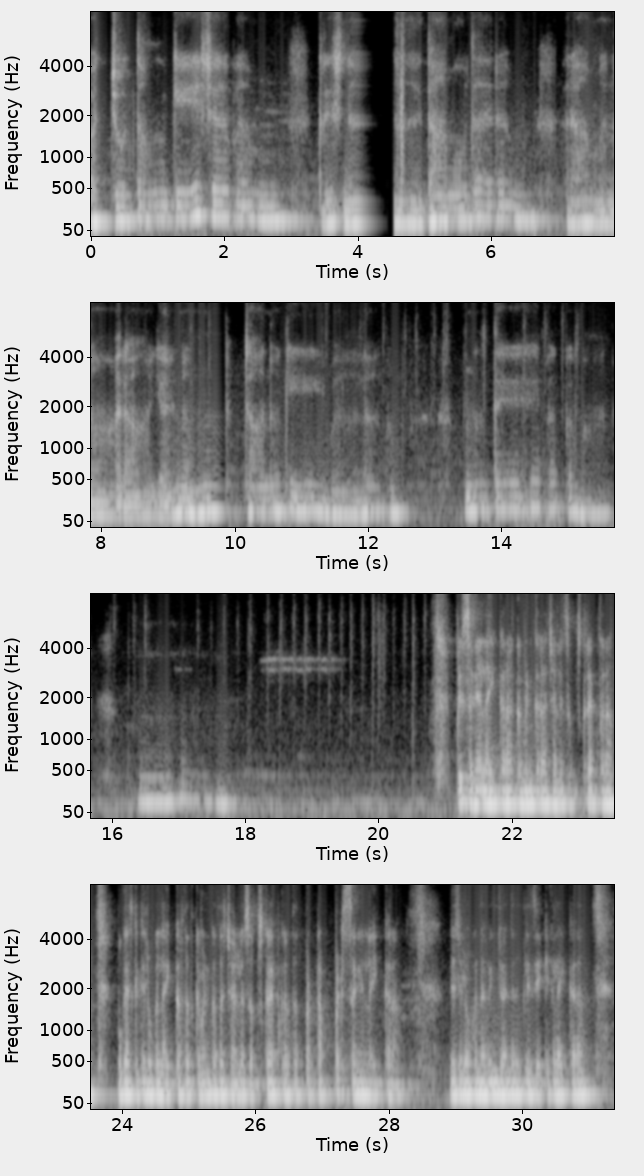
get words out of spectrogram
अच्युतं केशवं, कृष्ण दामोदरं, रामनारायणं जानकीवल्लभं ते भगवान्। प्लीज़ सगळ्या लाईक करा कमेंट करा चॅनल सबस्क्राईब करा. बघायच किती लोक लाईक करतात कमेंट करतात चॅनल सबस्क्राईब करतात, पटापट सगळे लाईक करा. म्हणजे जे जे लोक नवीन जॉईन झाले प्लीज एक एक लाईक करा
